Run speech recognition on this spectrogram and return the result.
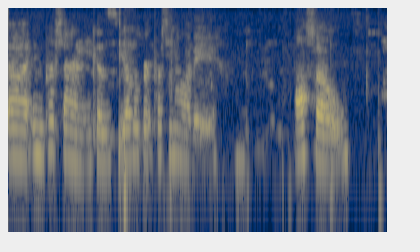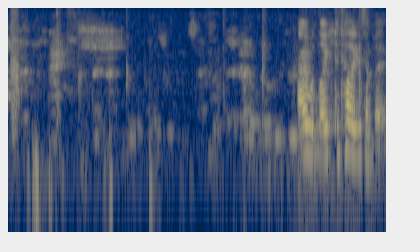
uh, in person because you have a great personality. Also, I would like to tell you something.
